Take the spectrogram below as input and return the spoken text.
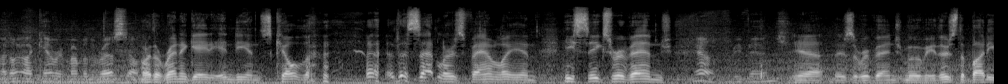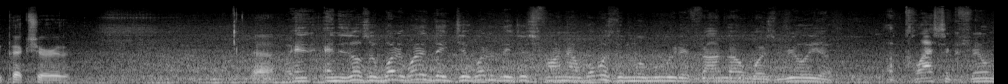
I don't. I can't remember the rest of them. Or the renegade Indians kill the the settlers' family, and he seeks revenge. Yeah, revenge. Yeah, there's a revenge movie. There's the buddy picture. Yeah, And, and there's also what what did they do? What did they just find out? What was the movie they found out was really a, a classic film?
